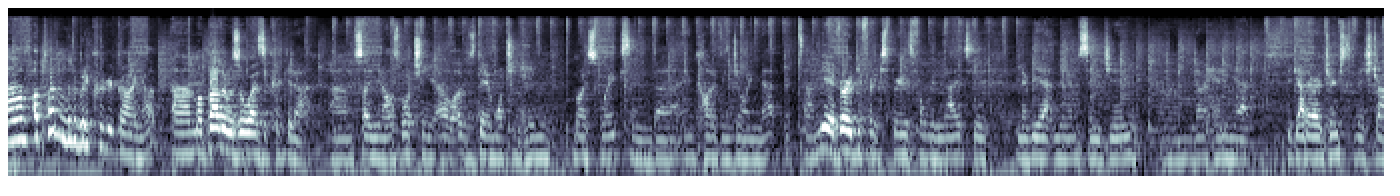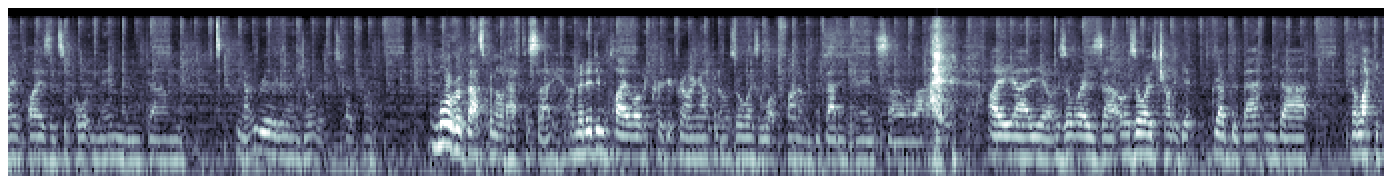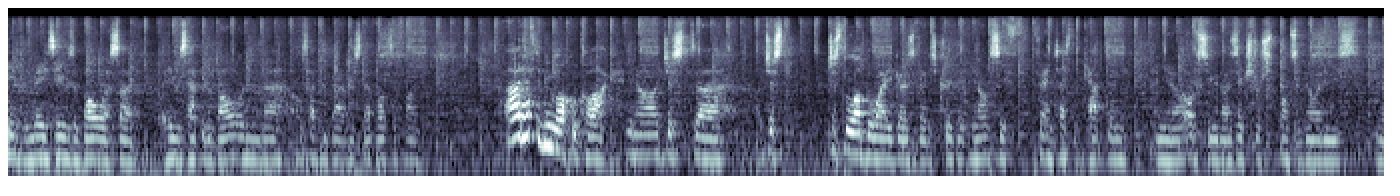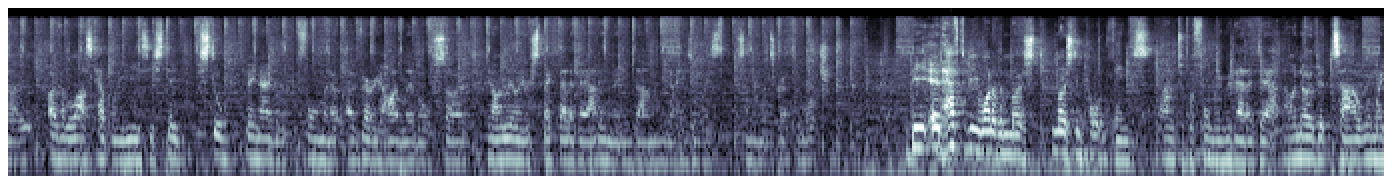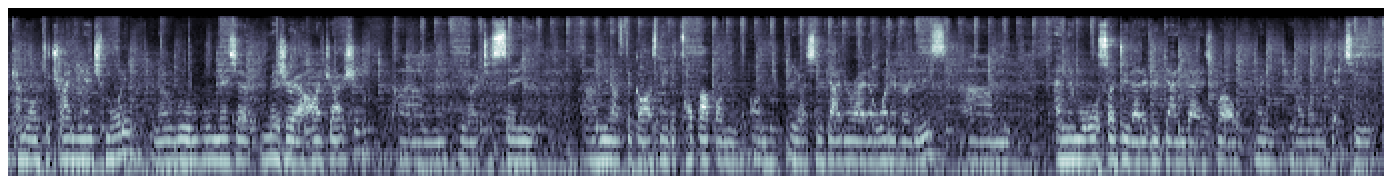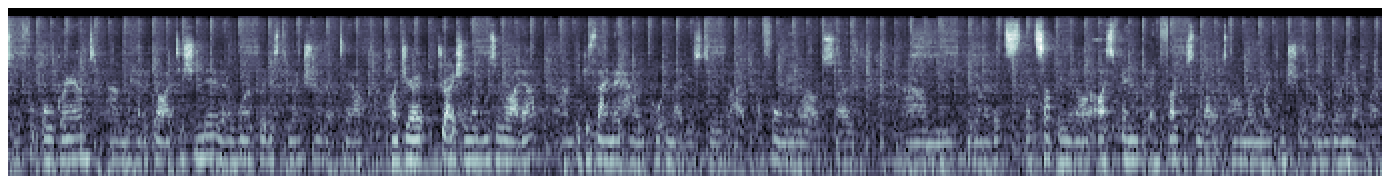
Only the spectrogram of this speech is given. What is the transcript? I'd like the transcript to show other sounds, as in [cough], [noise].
Um, I played a little bit of cricket growing up. Um, my brother was always a cricketer, um, so you know I was watching, I was down watching him most weeks and uh, and kind of enjoying that. But um, yeah, very different experience for me today to you know be out in the MCG, um, you know handing out the Gatorade drinks to the Australian players and supporting them, and um, you know really really enjoyed it. It was great fun. More of a batsman, I'd have to say. I mean, I didn't play a lot of cricket growing up, and it was always a lot funner with the bat in hand. So uh, [laughs] I uh, yeah, I was always uh, I was always trying to get grab the bat and uh, the lucky thing for me is he was a bowler, so he was happy to bowl, and uh, I was happy to bat. To have lots of fun. I'd have to be Michael Clarke. You know, I just, uh, I just, just love the way he goes about his cricket. You know, obviously fantastic captain, and you know, obviously with those extra responsibilities, you know, over the last couple of years, he's still, been able to perform at a, a very high level. So, you know, I really respect that about him, and um, you know, he's always someone that's great to watch. It'd have to be one of the most most important things um, to performing without a doubt. I know that uh, when we come along to training each morning, you know, we'll, we'll measure measure our hydration, um, you know, to see, um, you know, if the guys need a top up on, on you know some Gatorade or whatever it is. Um, and then we'll also do that every game day as well. When you know when we get to, to the football ground, um, we have a dietitian there that'll work with us to make sure that our hydration levels are right up, um, because they know how important that is to uh, performing well. So um, you know, that's, that's something that I, I spend and focus a lot of time on making sure that I'm doing that well.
